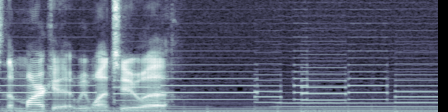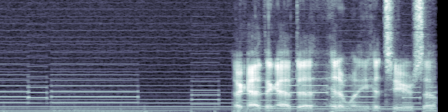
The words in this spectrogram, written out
to the market, we want to. Uh, okay, I think I have to hit him when he hits here. So.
